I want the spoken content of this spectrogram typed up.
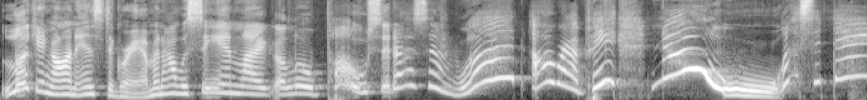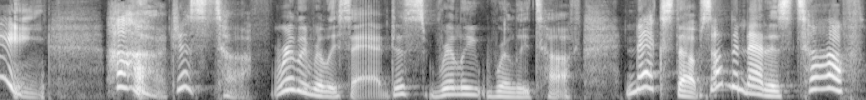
looking on Instagram and I was seeing like a little post and I said, What? RIP? No, what's the thing? Huh, just tough. Really, really sad. Just really, really tough. Next up, something that is tough.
